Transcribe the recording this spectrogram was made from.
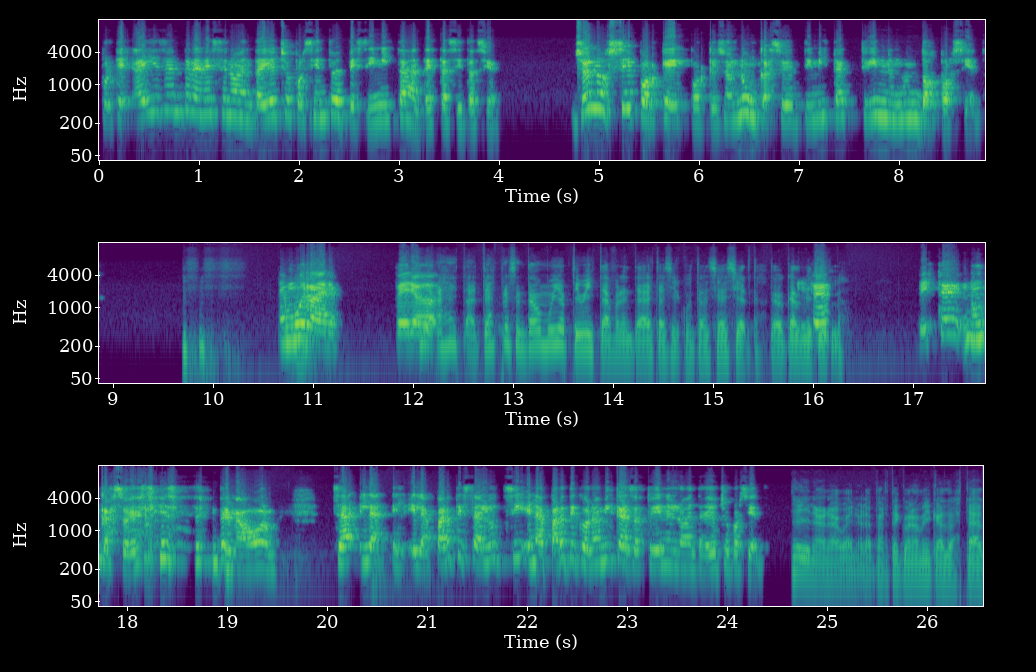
porque ahí se entra en ese 98% de pesimistas ante esta situación. Yo no sé por qué, porque yo nunca soy optimista, estoy en un 2%. es muy raro, pero... Te has presentado muy optimista frente a esta circunstancia, es cierto, tengo que admitirlo. ¿Viste? Nunca soy así, siempre me Ya, en la parte salud sí, en la parte económica ya estoy en el 98%. Sí, no, no, bueno, la parte económica ya está.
